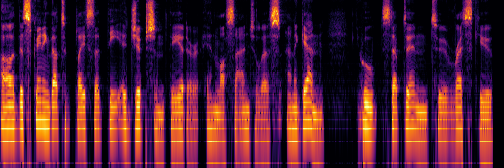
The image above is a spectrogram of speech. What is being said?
uh, the screening that took place at the Egyptian Theater in Los Angeles, and again, who stepped in to rescue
